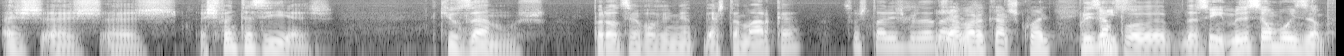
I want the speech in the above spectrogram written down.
as, as, as, as fantasias que usamos para o desenvolvimento desta marca são histórias verdadeiras. Já agora, Carlos Coelho. Por exemplo. Isso, sim, mas esse é um bom exemplo.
